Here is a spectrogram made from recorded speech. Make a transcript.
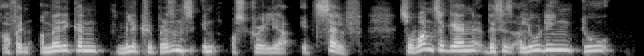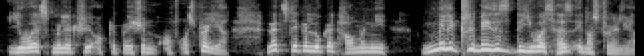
of an American military presence in Australia itself. So once again, this is alluding to US military occupation of Australia. Let's take a look at how many military bases the US has in Australia.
